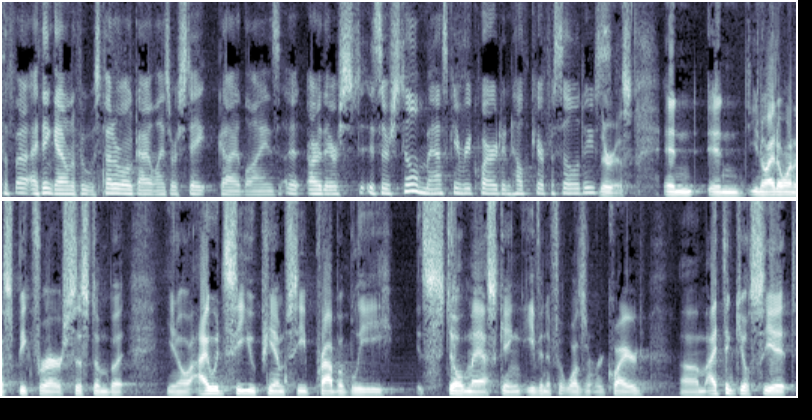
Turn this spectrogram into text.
the, I think I don't know if it was federal guidelines or state guidelines. Uh, are there is there still masking required in healthcare facilities? There is, and and you know I don't want to speak for our system, but you know I would see UPMC probably still masking even if it wasn't required. Um, I think you'll see it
